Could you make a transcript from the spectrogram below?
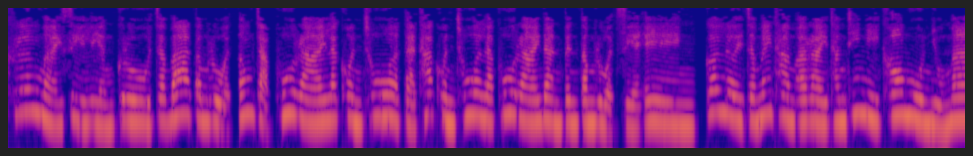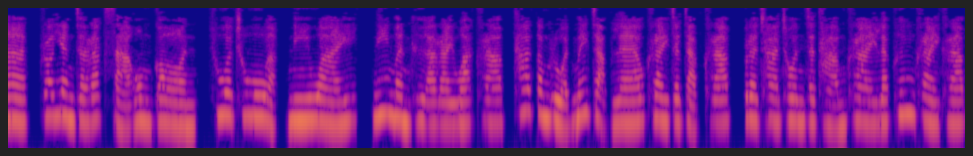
เครื่องหมายสี่เหลี่ยมกรูจะบ้าตำรวจต้องจับผู้ร้ายและคนชั่ว แต่ถ้าคนชั่วและผู้ร้ายดันเป็นตำรวจเสียเอง ก็เลยจะไม่ทำอะไรทั้งที่มีข้อมูลอยู่มาก เพราะยังจะรักษาองค์กร ชั่วชั่วๆนี้ไว้ นี่มันคืออะไรวะครับ ถ้าตำรวจไม่จับแล้วใครจะจับครับ ประชาชนจะถามใครและพึ่งใครครับ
